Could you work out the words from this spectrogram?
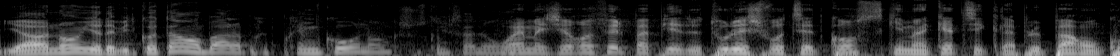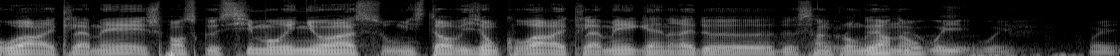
Il y a non, il y a David Cotin en bas, la Pri- Primco, non, quelque chose comme ça. non Ouais, mais j'ai refait le papier de tous les chevaux de cette course. Ce qui m'inquiète, c'est que la plupart ont couru à réclamer. Et je pense que si Mourinho As ou Mister Vision couraient à réclamer, ils gagneraient de, de 5 longueurs, non Oui, oui, oui.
